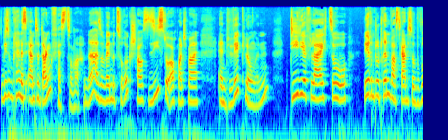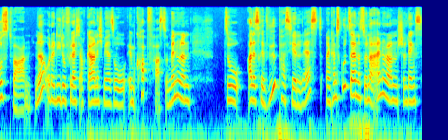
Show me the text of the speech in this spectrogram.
wie so ein kleines Erntedankfest zu machen. Ne? Also wenn du zurückschaust, siehst du auch manchmal Entwicklungen, die dir vielleicht so, während du drin warst, gar nicht so bewusst waren. Ne? Oder die du vielleicht auch gar nicht mehr so im Kopf hast. Und wenn du dann so alles Revue passieren lässt, dann kann es gut sein, dass du an der einen oder anderen Stelle denkst,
